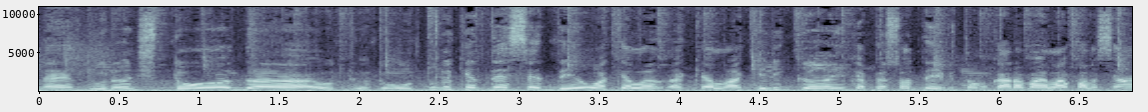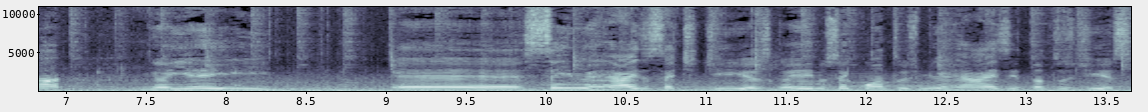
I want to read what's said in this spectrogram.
né, durante toda o, o, tudo que antecedeu aquela, aquela, aquele ganho que a pessoa teve. Então o cara vai lá e fala assim, ah, ganhei é, 100 mil reais em sete dias, ganhei não sei quantos mil reais em tantos dias.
